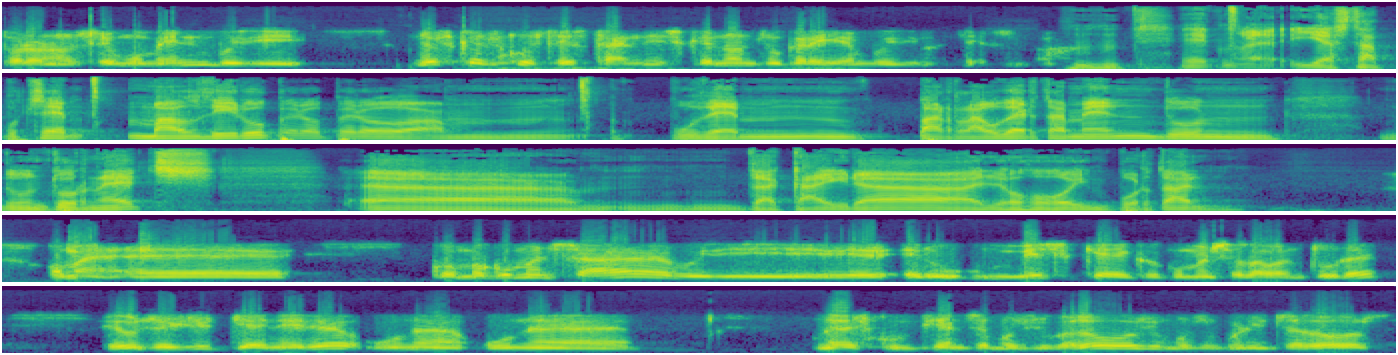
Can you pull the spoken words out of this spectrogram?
però en el seu moment, vull dir, no és que ens costés tant, és que no ens ho creiem, vull dir mateix. No? Mm -hmm. eh, I està potser mal dir-ho, però, però um, podem parlar obertament d'un torneig eh, de caire allò important. Home, eh, quan va començar, vull dir, era un mes que, que comença l'aventura, llavors això genera una, una, una desconfiança amb els jugadors, amb els organitzadors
